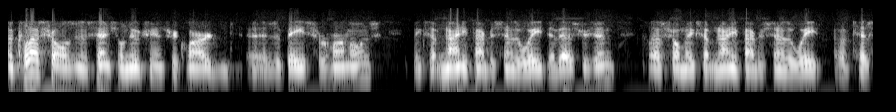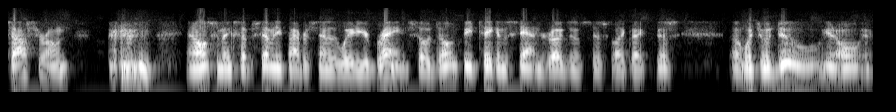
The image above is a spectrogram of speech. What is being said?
uh, cholesterol is an essential nutrient It's required as a base for hormones. Makes up 95% of the weight of estrogen. Cholesterol makes up 95% of the weight of testosterone, and also makes up 75% of the weight of your brain. So don't be taking statin drugs and stuff like like this. Uh, which would do, you know, if,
